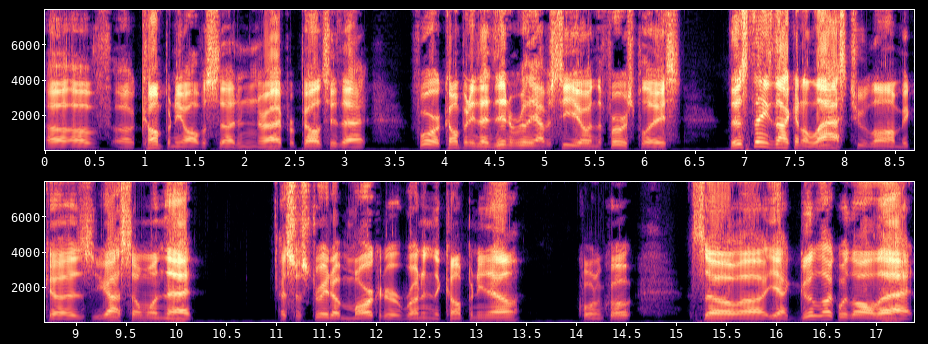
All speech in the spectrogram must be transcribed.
uh, of a company all of a sudden, right? Propelled to that. For a company that didn't really have a CEO in the first place, this thing's not going to last too long because you got someone that is a straight up marketer running the company now, quote unquote. So uh, yeah, good luck with all that.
